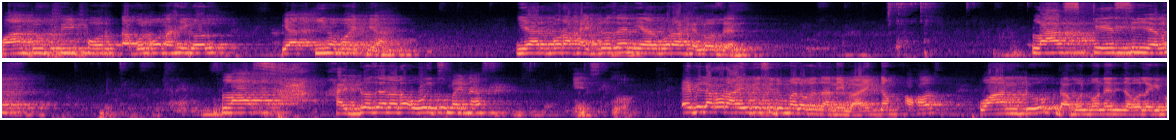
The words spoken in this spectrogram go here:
One two three four double bond আহি গ'ল। ইয়াত কি হ'ব এতিয়া? ইয়াৰ পৰা হাইড্ৰজেন ইয়াৰ পৰা halogen. Plus K C L plus hydrogen আৰু OH মাইনাছ এইচ টু এইবিলাকৰ আই বি চি তোমালোকে জানিবা একদম সহজ। ওৱান টু ডাবল বনেদি যাব লাগিব।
